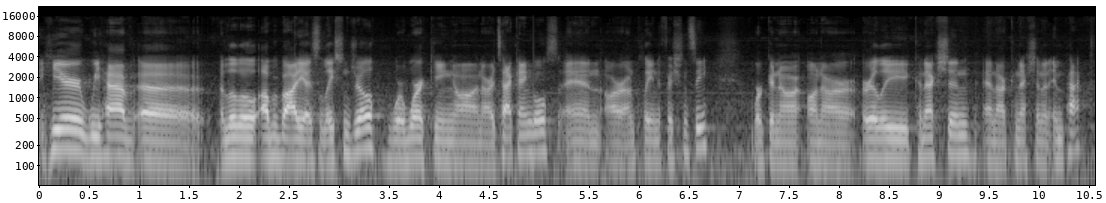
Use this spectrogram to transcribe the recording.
Here we have a, a, little upper body isolation drill. We're working on our attack angles and our on-plane efficiency, working our, on our early connection and our connection and impact.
